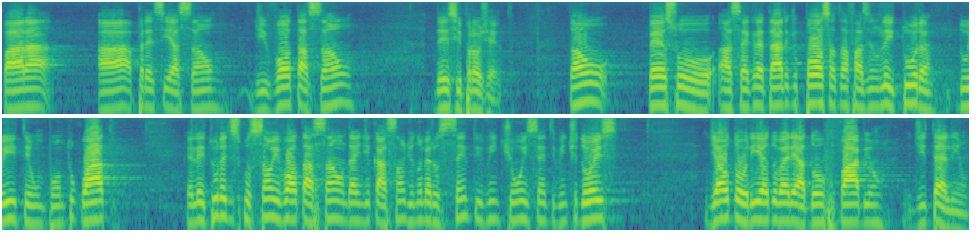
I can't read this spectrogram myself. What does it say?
para a apreciação de votação desse projeto. Então, peço à secretária que possa estar fazendo leitura do item 1.4 é leitura, discussão e votação da indicação de número 121 e 122, de autoria do vereador Fábio de Telinho.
